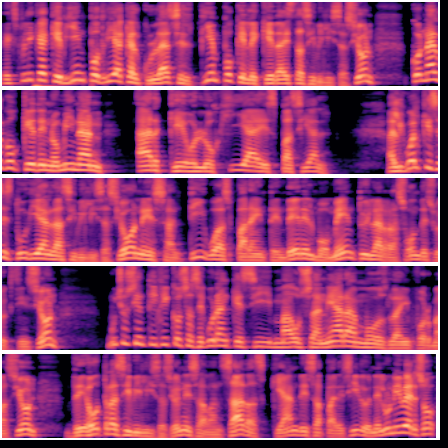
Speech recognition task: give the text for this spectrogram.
explica que bien podría calcularse el tiempo que le queda a esta civilización con algo que denominan arqueología espacial. Al igual que se estudian las civilizaciones antiguas para entender el momento y la razón de su extinción, Muchos científicos aseguran que si mausaneáramos la información de otras civilizaciones avanzadas que han desaparecido en el universo,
